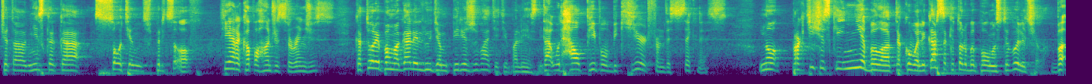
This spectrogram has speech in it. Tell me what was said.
что-то несколько сотен шприцов, He had a couple hundred syringes которые помогали людям переживать эти болезни. that would help people be cured from this sickness. Но практически не было такого лекарства, которое бы полностью вылечило. But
